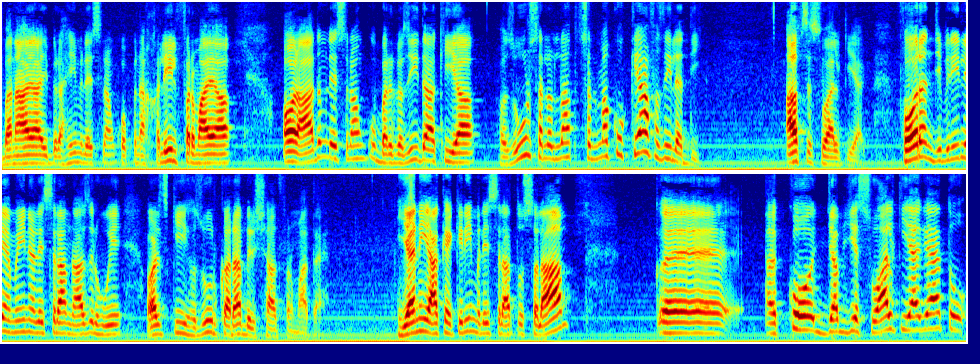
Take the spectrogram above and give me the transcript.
بنایا، ابراہیم علیہ السلام کو اپنا خلیل فرمایا اور آدم علیہ السلام کو برگزیدہ کیا۔ حضور صلی اللہ علیہ وسلم کو کیا فضیلت دی؟ آپ سے سوال کیا فوراً جبریل امین علیہ السلام نازل ہوئے اور عرض کی حضور کا رب ارشاد فرماتا ہے۔ یعنی آقا کریم علیہ السلام کو جب یہ سوال کیا گیا تو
